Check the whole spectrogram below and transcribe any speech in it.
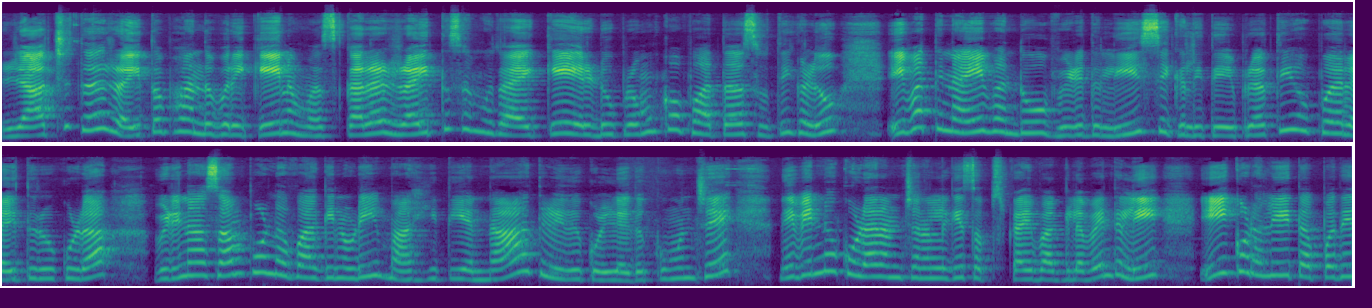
ರಾಜ್ಯದ ರೈತ ಬಾಂಧವರಿಗೆ ನಮಸ್ಕಾರ. ರೈತ ಸಮುದಾಯಕ್ಕೆ ಎರಡು ಪ್ರಮುಖವಾದ ಸುದ್ದಿಗಳು. ಇವತ್ತಿನ ಈ ಒಂದು ವಿಡಿಯೋದಲ್ಲಿ ಸಿಗಲಿದೆ. ಪ್ರತಿಯೊಬ್ಬ ರೈತರು ಕೂಡ ವಿಡಿಯೋನ ಸಂಪೂರ್ಣವಾಗಿ ನೋಡಿ ಮಾಹಿತಿಯನ್ನ ತಿಳಿದುಕೊಳ್ಳೋದಕ್ಕೂ ಮುಂಚೆ ನೀವಿನ್ನೂ ಕೂಡ ನಮ್ಮ ಚಾನಲ್ಗೆ ಸಬ್ಸ್ಕ್ರೈಬ್ ಆಗಿಲ್ಲವೆಂದಲ್ಲಿ ಈ ಕೂಡಲೇ ತಪ್ಪದೇ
